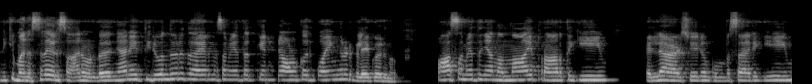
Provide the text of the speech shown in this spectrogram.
എനിക്ക് മനസ്സിലായ ഒരു സാധനമുണ്ട്. ഞാൻ ഈ തിരുവനന്തപുരത്ത് ആയിരുന്ന സമയത്തൊക്കെ എന്റെ ആൾക്കാർ ഭയങ്കര കളിയാക്കുമായിരുന്നു ആ സമയത്ത് ഞാൻ നന്നായി പ്രാർത്ഥിക്കുകയും എല്ലാ ആഴ്ചയിലും കുമ്പസാരിക്കുകയും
